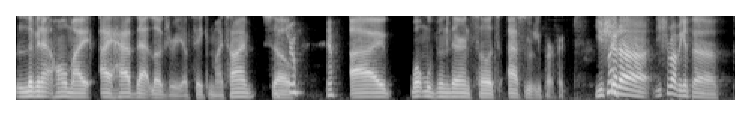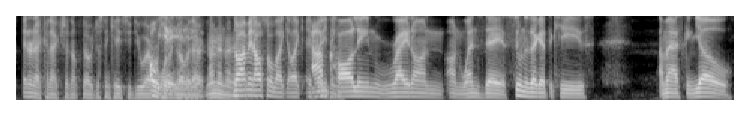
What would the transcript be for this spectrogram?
living at home, I I have that luxury of taking my time. So true. I won't move in there until it's absolutely perfect. You should uh, you should probably get the internet connection up though, just in case you do ever Oh want yeah, to yeah, go over yeah. there. No, no, no, No, I mean also like like if I'm anything. calling right on on Wednesday as soon as I get the keys. I'm asking, yo,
